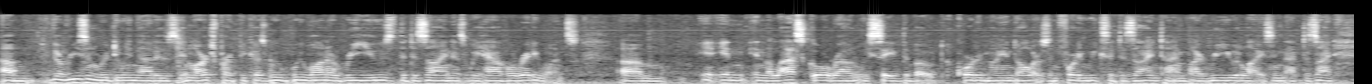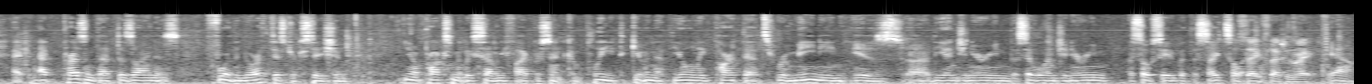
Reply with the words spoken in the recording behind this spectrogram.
Um, The reason we're doing that is in large part because we, we want to reuse the design as we have already once. Um, In, in the last go-around, we saved about a quarter million dollars in 40 weeks of design time by reutilizing that design. At, at present, that design is for the North District Station, you know, approximately 75% complete, given that the only part that's remaining is uh, the engineering, the civil engineering associated with the site selection. Site selection, right. Yeah.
